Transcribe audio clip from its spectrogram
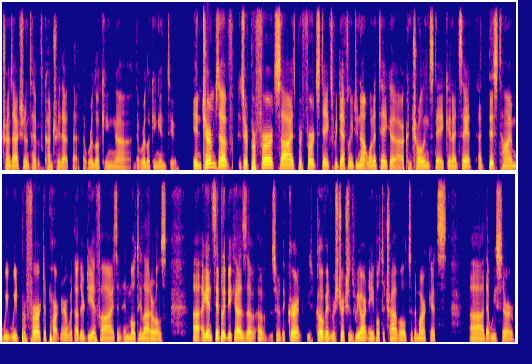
transaction and type of country that that, that we're looking uh, that we're looking into. In terms of sort of preferred size, preferred stakes, we definitely do not want to take a, a controlling stake. And I'd say at, at this time, we, would prefer to partner with other DFIs and, and multilaterals Uh, again, simply because of, of, sort of the current COVID restrictions, we aren't able to travel to the markets uh, that we serve.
